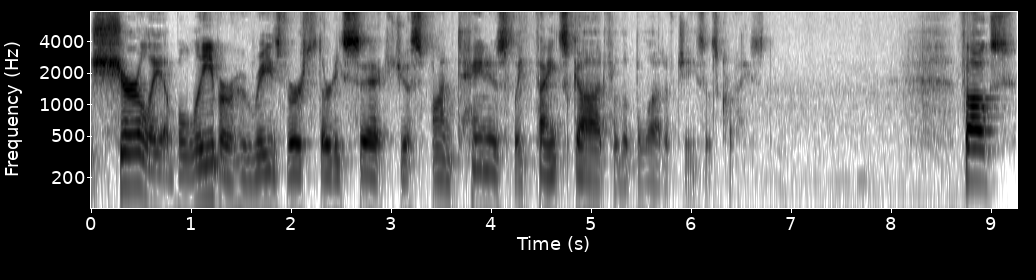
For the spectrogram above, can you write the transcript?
Surely a believer who reads verse 36 just spontaneously thanks God for the blood of Jesus Christ. Folks,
